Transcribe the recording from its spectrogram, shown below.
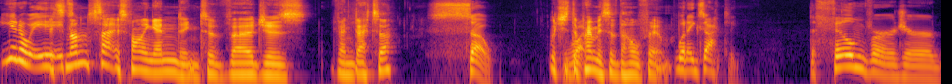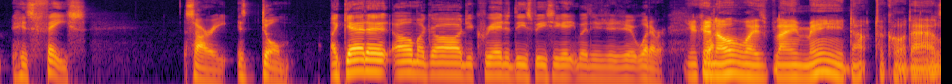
you know, it, It's, it's, an unsatisfying ending to Verger's vendetta, so which is the Right. premise of the whole film. well exactly. The film Verger, his face, sorry, is dumb. I get it. Oh my god, you created these get whatever. You can always blame me, Doctor Cordell.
